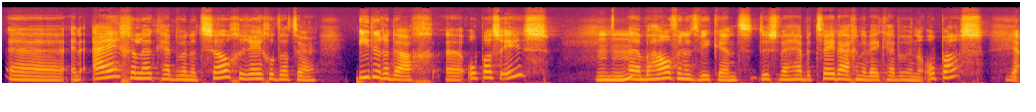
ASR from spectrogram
Eh, en eigenlijk hebben we het zo geregeld dat er iedere dag eh, oppas is. Mhm. Eh, behalve in het weekend. Dus we hebben twee dagen in de week hebben we een oppas. Ja.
